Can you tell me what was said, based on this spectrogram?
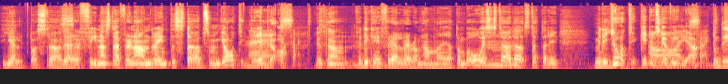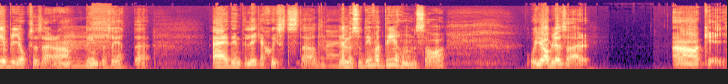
hjälpa och stödja. Exakt. Finnas där för den andra, inte stöd som jag tycker Nej, är bra. exakt. Utan, för det kan ju föräldrar ibland hamna i att de bara, åh jag ska stödja, stötta dig med det jag tycker du ska Ja, vilja. exakt. Och det blir också så här, ja, det är inte så jätte, nej det är inte lika schysst stöd. Nej. Nej, men så det var det hon sa. Och jag blev så här, ah, okej,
